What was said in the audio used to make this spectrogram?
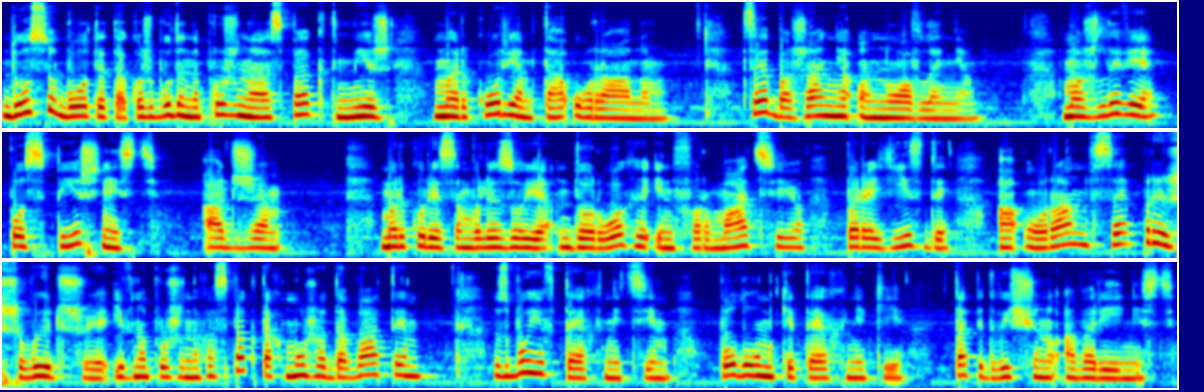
До суботи також буде напружений аспект між Меркурієм та Ураном. Це бажання оновлення, можливі поспішність, адже Меркурій символізує дороги, інформацію, переїзди, а Уран все пришвидшує і в напружених аспектах може давати збої в техніці, поломки техніки та підвищену аварійність.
